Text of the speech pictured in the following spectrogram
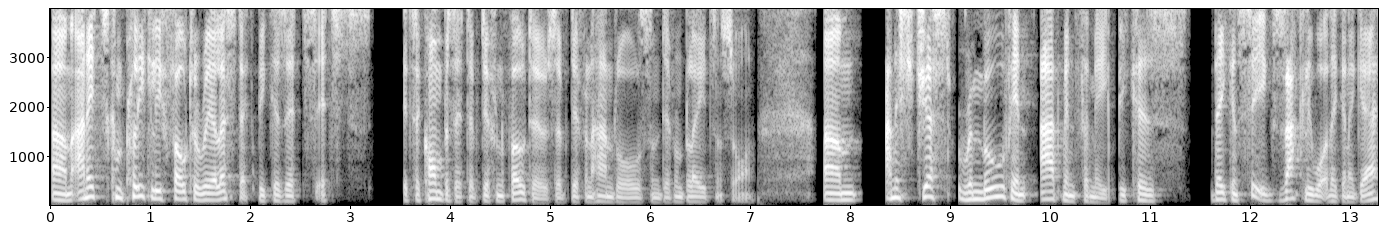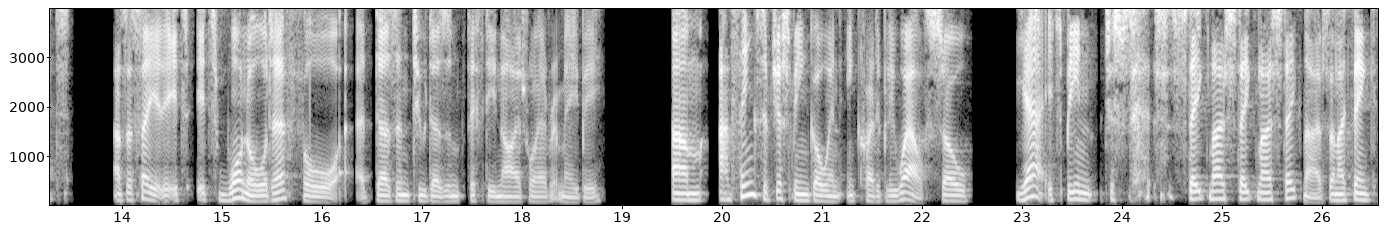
Um, and it's completely photorealistic because it's it's it's a composite of different photos of different handles and different blades and so on. Um, and it's just removing admin for me because they can see exactly what they're going to get. As I say, it's it's one order for a dozen, two dozen, fifty knives, whatever it may be, um, and things have just been going incredibly well. So yeah, it's been just steak knives, steak knives, steak knives, and I think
